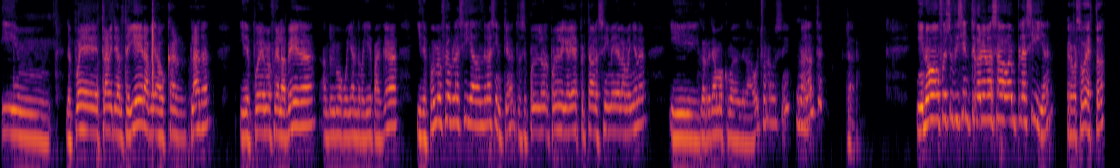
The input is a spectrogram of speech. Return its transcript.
y mm, después trámite al taller a, a buscar plata. Y después me fui a la pega, anduvimos huellando para allá y para acá. Y después me fui a Placilla donde la Cintia. Entonces ponle, ponele que había despertado a las seis y media de la mañana y carreteamos como desde las 8 ¿no? ¿Sí? en Mm. adelante. Claro. Y no fue suficiente con el asado en Placilla Pero por supuesto,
